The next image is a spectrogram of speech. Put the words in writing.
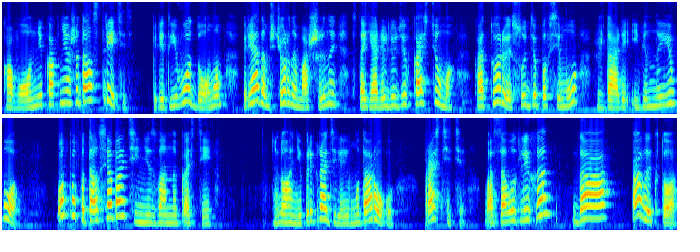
кого он никак не ожидал встретить. Перед его домом, рядом с черной машиной, стояли люди в костюмах, которые, судя по всему, ждали именно его. Он попытался обойти незваных гостей, но они преградили ему дорогу. «Простите, вас зовут Лихан?» «Да. А вы кто?»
